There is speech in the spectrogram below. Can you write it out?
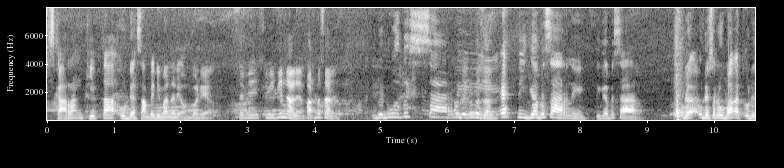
Sekarang kita udah sampai di mana nih Om Godel? Semi semifinal ya, empat besar. Udah dua besar Oh, nih. udah dua besar? Eh, tiga besar nih. Tiga besar. Udah udah seru banget, udah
